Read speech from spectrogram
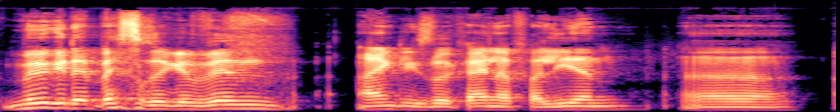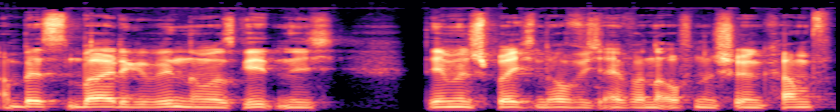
möge der Bessere gewinnen. Eigentlich soll keiner verlieren. Äh, am besten beide gewinnen, aber es geht nicht. Dementsprechend hoffe ich einfach auf einen schönen Kampf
